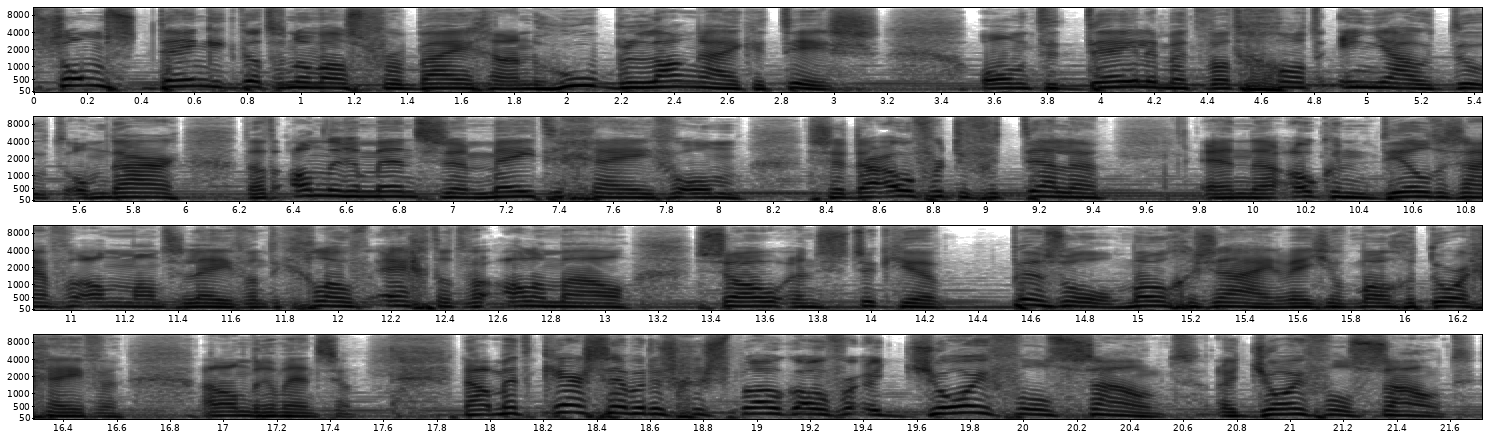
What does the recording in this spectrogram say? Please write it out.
soms denk ik dat we nog wel eens voorbij gaan aan hoe belangrijk het is om te delen met wat God in jou doet. Om daar dat andere mensen mee te geven, om ze daarover te vertellen en uh, ook een deel te zijn van andermans leven. Want ik geloof echt dat we allemaal zo een stukje puzzel mogen zijn, weet je, of mogen doorgeven aan andere mensen. Nou, met kerst hebben we dus gesproken over a joyful sound. A joyful sound.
